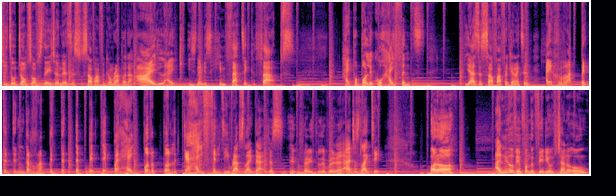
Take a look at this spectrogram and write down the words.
Tito jumps off stage and there's this South African rapper that I like. His name is Hymphatic Thabs. Hyperbolical hyphens. He has this South African accent. I rap it in the rap it hyperbolical hyphens. He raps like that. Just very deliberate. I just liked it. But uh I knew of him from the videos channel, oh,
